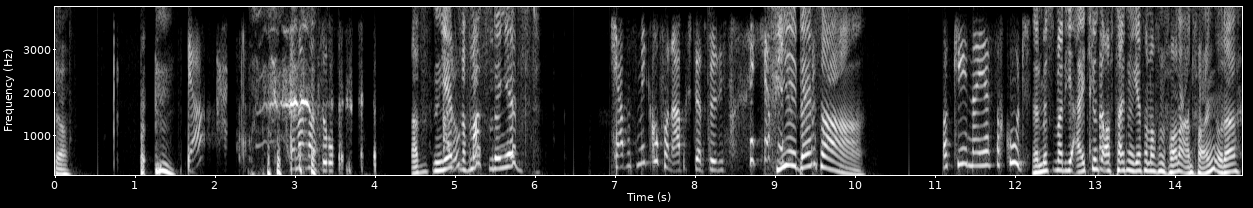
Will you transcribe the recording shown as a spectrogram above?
Ja. Ja? Dann machen wir so. Was ist denn jetzt? Hallo? Was machst du denn jetzt? Ich habe das Mikrofon abgestöpselt. Viel besser. Okay, naja, ist doch gut. Dann müssen wir die iTunes-Aufzeichnung jetzt nochmal von vorne anfangen, oder?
